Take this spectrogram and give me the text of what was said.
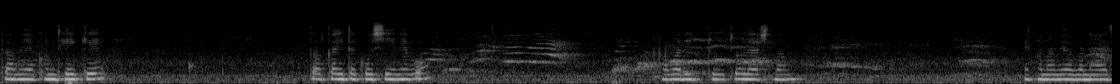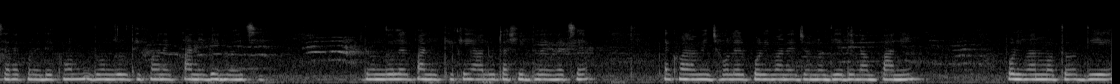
তো আমি এখন ঢেকে তরকারিটা কষিয়ে নেব। আবার একটু চলে আসলাম। এখন আমি আবার নাড়াচাড়া করে দেখুন, দুন্দুল থেকে অনেক পানি বের হয়েছে। দুন্দুলের পানি থেকে আলুটা সিদ্ধ হয়ে গেছে। এখন আমি ঝোলের পরিমাণের জন্য দিয়ে দিলাম পানি। পরিমাণ মতো দিয়ে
